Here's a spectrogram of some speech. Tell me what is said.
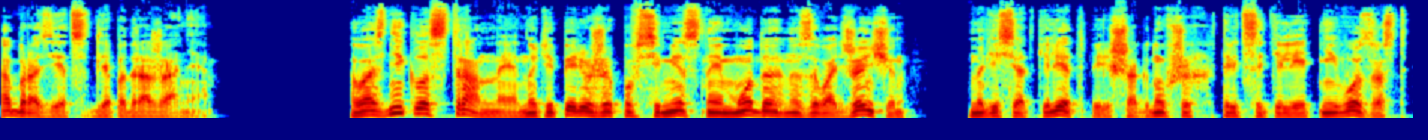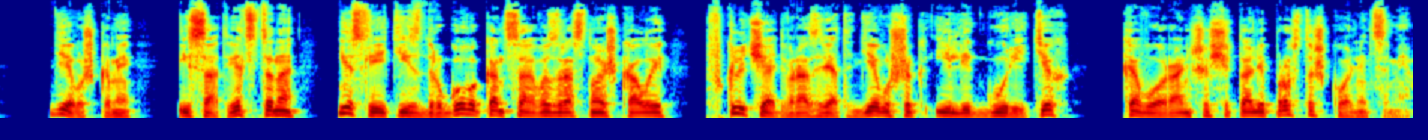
образец для подражания. Возникла странная, но теперь уже повсеместная мода называть женщин, на десятки лет перешагнувших 30-летний возраст, девушками, и, соответственно, если идти с другого конца возрастной шкалы, включать в разряд девушек или гури тех, кого раньше считали просто школьницами.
